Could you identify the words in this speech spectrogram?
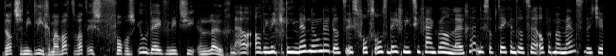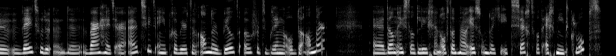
dat ze niet liegen. Maar wat, wat is volgens uw definitie een leugen? Nou, al die dingen die je net noemde, dat is volgens onze definitie vaak wel een leugen. Dus dat betekent dat uh, op het moment dat je weet hoe de, de waarheid eruit ziet en je probeert een ander beeld over te brengen op de ander. Uh, dan is dat liegen. En of dat nou is omdat je iets zegt wat echt niet klopt.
